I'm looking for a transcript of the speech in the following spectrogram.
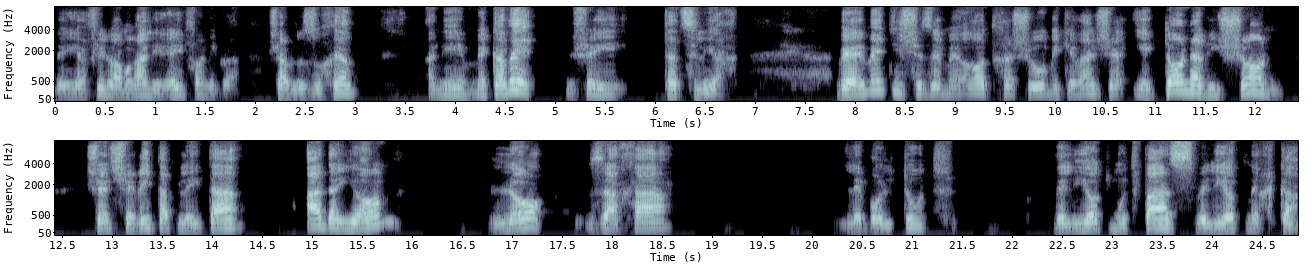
והיא אפילו אמרה לי איפה, אני עכשיו לא זוכר, אני מקווה שהיא תצליח. והאמת היא שזה מאוד חשוב, מכיוון שהעיתון הראשון של שארית הפליטה עד היום לא זכה לבולטות ולהיות מודפס ולהיות נחקר.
